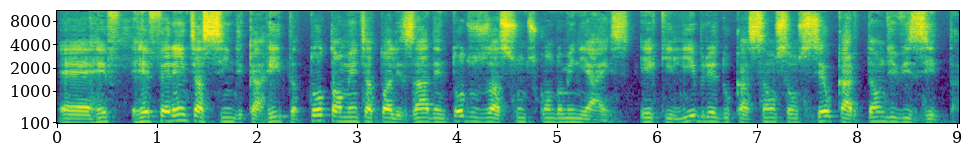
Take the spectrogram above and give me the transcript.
É, ref, referente à síndica Rita, totalmente atualizada em todos os assuntos condominiais. Equilíbrio e educação são seu cartão de visita.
